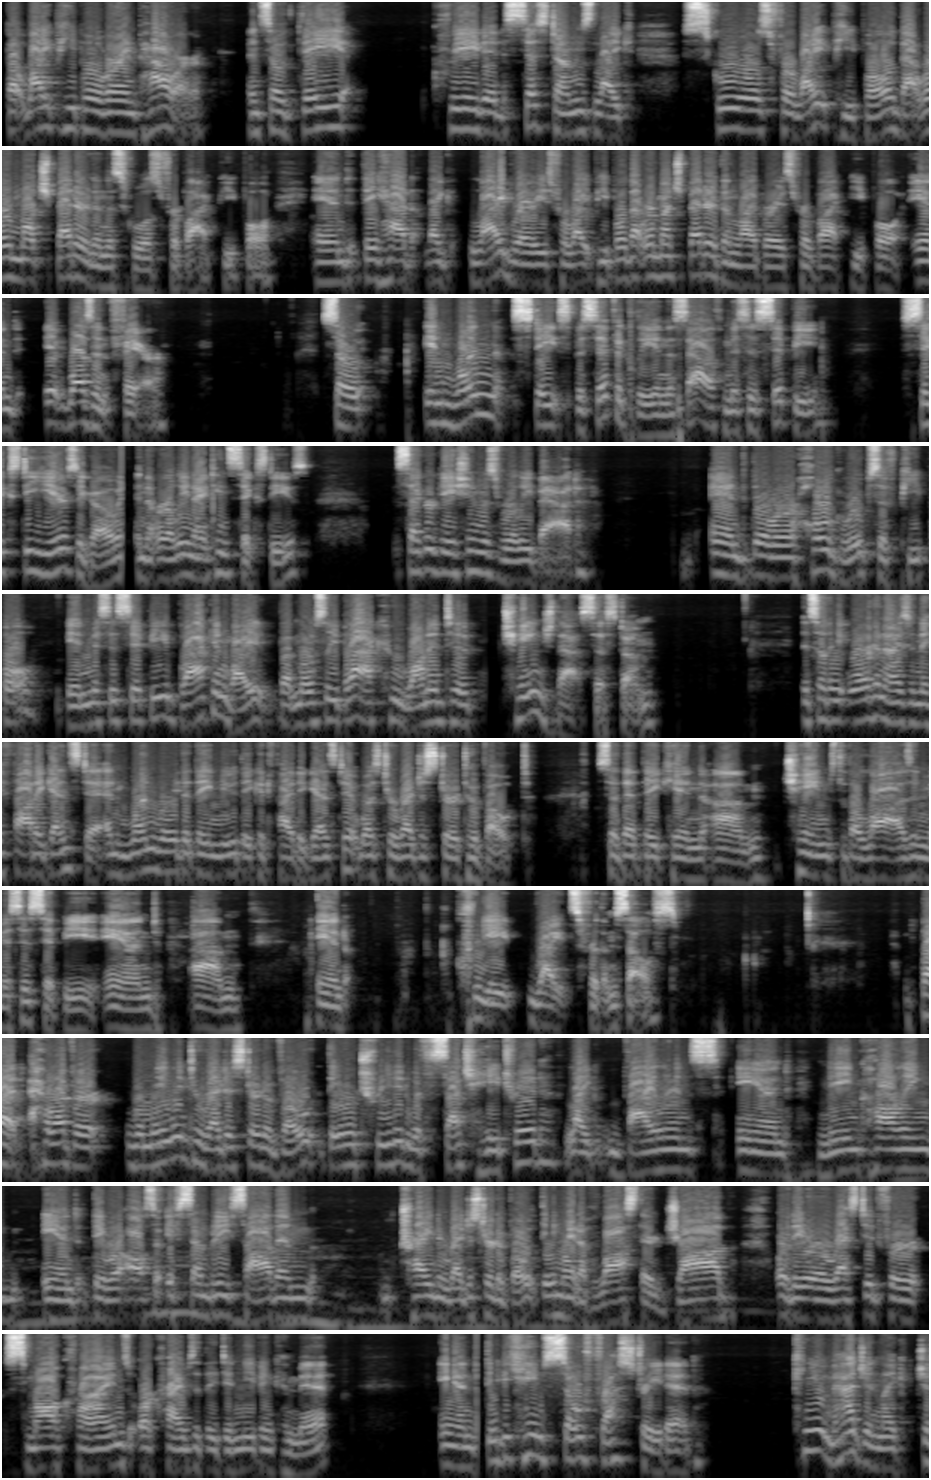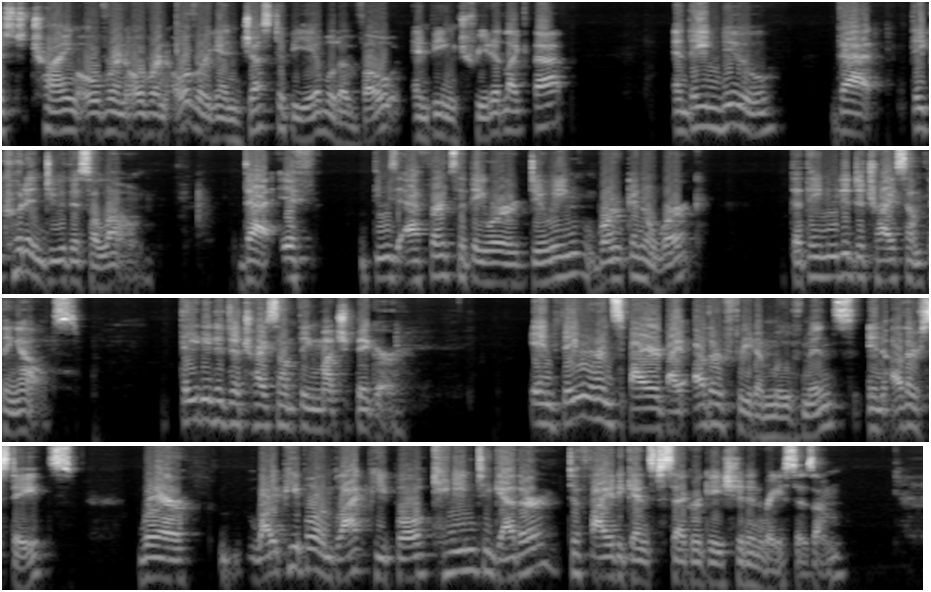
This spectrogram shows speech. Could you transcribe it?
but white people were in power. And so they created systems like schools for white people that were much better than the schools for black people. And they had like libraries for white people that were much better than libraries for black people. And it wasn't fair. So, in one state specifically in the South, Mississippi, 60 years ago, in the early 1960s, segregation was really bad. And there were whole groups of people in Mississippi, black and white, but mostly black, who wanted to change that system. And so they organized and they fought against it. And one way that they knew they could fight against it was to register to vote so that they can um, change the laws in Mississippi and um, and create rights for themselves. But however, when they went to register to vote, they were treated with such hatred, like violence and name calling. And they were also, if somebody saw them trying to register to vote, they might have lost their job or they were arrested for small crimes or crimes that they didn't even commit. And they became so frustrated. Can you imagine, like, just trying over and over and over again just to be able to vote and being treated like that? And they knew that they couldn't do this alone. That if these efforts that they were doing weren't going to work, that they needed to try something else they needed to try something much bigger. And they were inspired by other freedom movements in other states where white people and black people came together to fight against segregation and racism.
